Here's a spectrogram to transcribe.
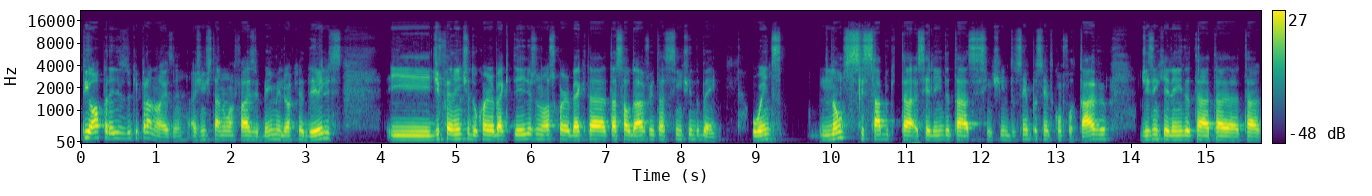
Pior para eles do que para nós, né? A gente está numa fase bem melhor que a deles. E diferente do quarterback deles, o nosso quarterback tá, tá saudável e tá se sentindo bem. O Wentz não se sabe que tá, se ele ainda está se sentindo 100% confortável. Dizem que ele ainda está tá, tá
